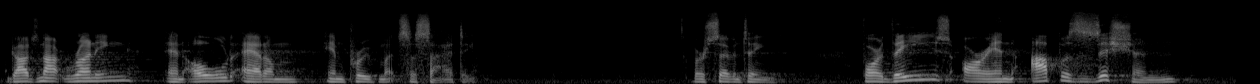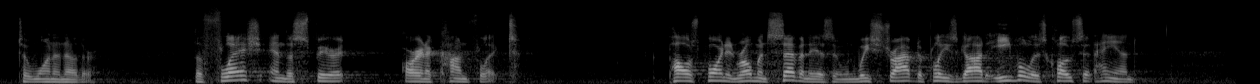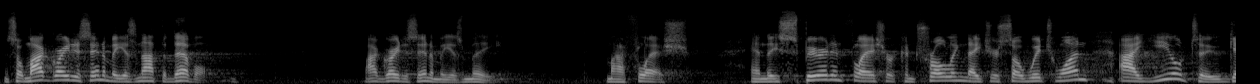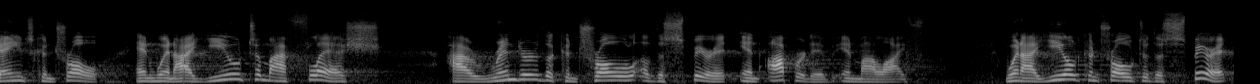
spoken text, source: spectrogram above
God's not running an old Adam improvement society. Verse 17 For these are in opposition to one another. The flesh and the spirit are in a conflict. Paul's point in Romans 7 is that when we strive to please God, evil is close at hand. And so, my greatest enemy is not the devil. My greatest enemy is me, my flesh. And the spirit and flesh are controlling nature, so which one I yield to gains control. And when I yield to my flesh, I render the control of the spirit inoperative in my life. When I yield control to the Spirit,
